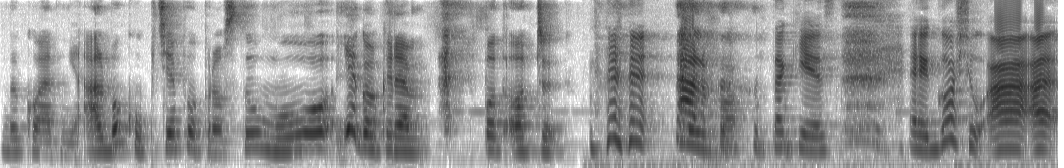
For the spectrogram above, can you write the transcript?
dokładnie. Albo kupcie po prostu mu jego krem pod oczy. Albo, tak jest. E, Gosiu, a, a,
